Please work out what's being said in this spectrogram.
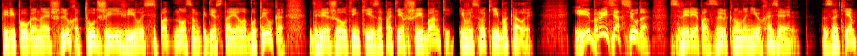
Перепуганная шлюха тут же явилась с подносом, где стояла бутылка, две желтенькие запотевшие банки и высокие бокалы. «И брысь отсюда!» — свирепо зыркнул на нее хозяин. Затем,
